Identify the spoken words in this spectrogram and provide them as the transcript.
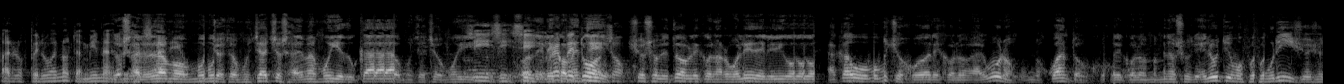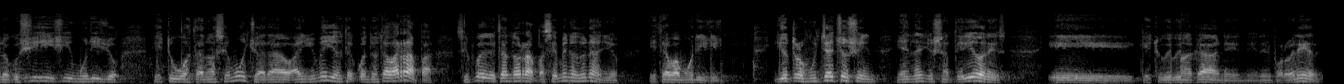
para los peruanos también Los saludamos mucho a estos muchachos, además muy educados, muchachos muy... Sí, sí, sí, le comenté, yo sobre todo hablé con Arboleda y le digo, acá hubo muchos jugadores colombianos, algunos, unos cuantos jugadores colombianos, el último fue Murillo, yo lo que sí, sí, Murillo, que estuvo hasta no hace mucho, hará año y medio, hasta cuando estaba Rapa, se fue estando Rapa, hace menos de un año estaba Murillo. Y otros muchachos en, en años anteriores, eh, que estuvieron acá en, en el Porvenir,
